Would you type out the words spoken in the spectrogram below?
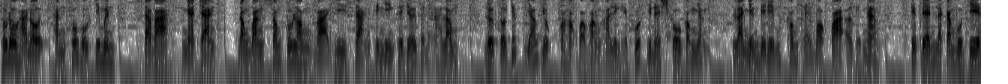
Thủ đô Hà Nội, thành phố Hồ Chí Minh, Sapa, Nha Trang, đồng bằng sông Cửu Long và di sản thiên nhiên thế giới Vịnh Hạ Long được Tổ chức Giáo dục Khoa học và Văn hóa Liên Hiệp Quốc UNESCO công nhận là những địa điểm không thể bỏ qua ở Việt Nam. Tiếp đến là Campuchia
